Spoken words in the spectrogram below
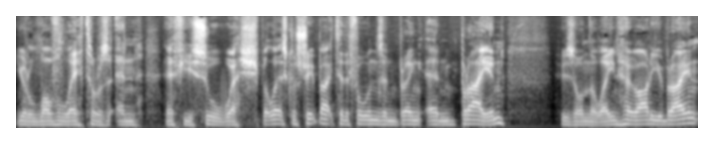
your love letters in if you so wish. But let's go straight back to the phones and bring in Brian, who's on the line. How are you, Brian?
